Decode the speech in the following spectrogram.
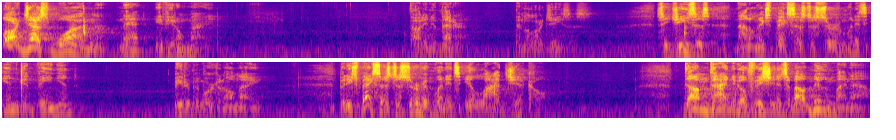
Lord, just one net, if you don't mind. Thought he knew better than the Lord Jesus. See, Jesus not only expects us to serve him when it's inconvenient, Peter been working all night, but he expects us to serve him when it's illogical dumb time to go fishing. It's about noon by now.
